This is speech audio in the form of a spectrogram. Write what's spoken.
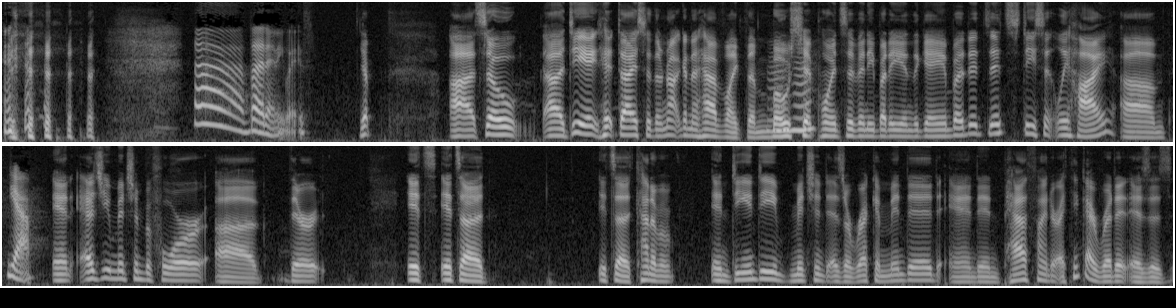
Ah but anyways. Uh, so uh, D8 hit dice, so they're not going to have like the most Mm-hmm. hit points of anybody in the game, but it's it's decently high. Um, yeah and as you mentioned before, uh, there, it's it's a, it's a kind of a in D and D mentioned as a recommended, and in Pathfinder, I think I read it as as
